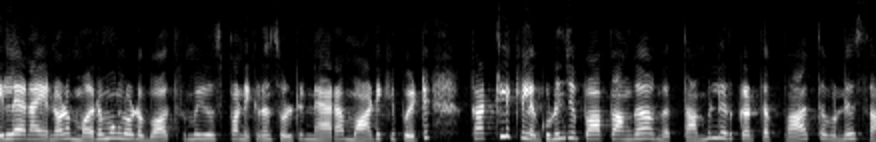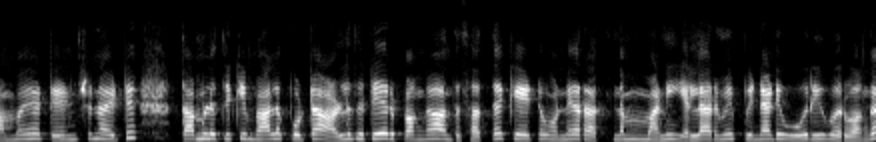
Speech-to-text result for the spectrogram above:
இல்லை நான் என்னோட மருமகளோட பாத்ரூமை யூஸ் பண்ணிக்கிறேன்னு சொல்லிட்டு நேராக மாடிக்கு போயிட்டு கட்டில் கீழே குனிஞ்சு பார்ப்பாங்க அங்கே தமிழ் இருக்கிறத பார்த்த உடனே செம்மையாக டென்ஷன் ஆகிட்டு தமிழை தூக்கி மேலே போட்டு அழுதுகிட்டே இருப்பாங்க. அந்த சத்தம் கேட்ட உடனே ரத் ரத்னம் மணி எல்லாருமே பின்னாடி ஓடி வருவாங்க.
